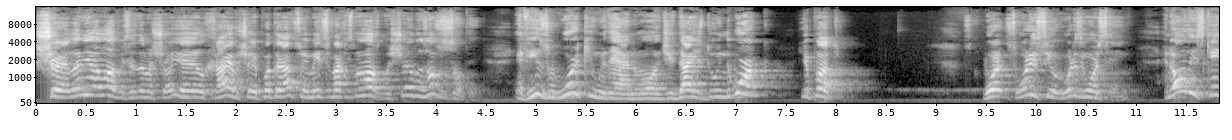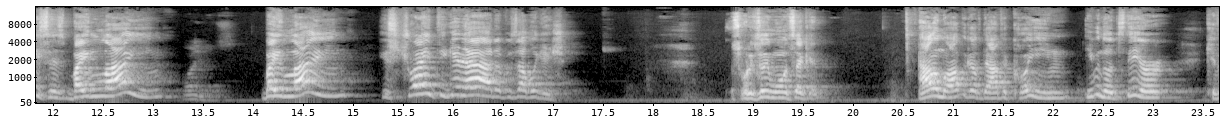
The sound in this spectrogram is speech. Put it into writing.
Sure, let you love. He says, I'm a shoyel, chayav, shoyel, potter, atzu, he makes some machas malach. But sure, there's also something. If he's working with the animal and she is doing the work, you're potter. So what, so what is he, what is saying? In all these cases, by lying, by lying, he's trying to get out of his obligation. So what he's saying, one second. Even though it's there. Here,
